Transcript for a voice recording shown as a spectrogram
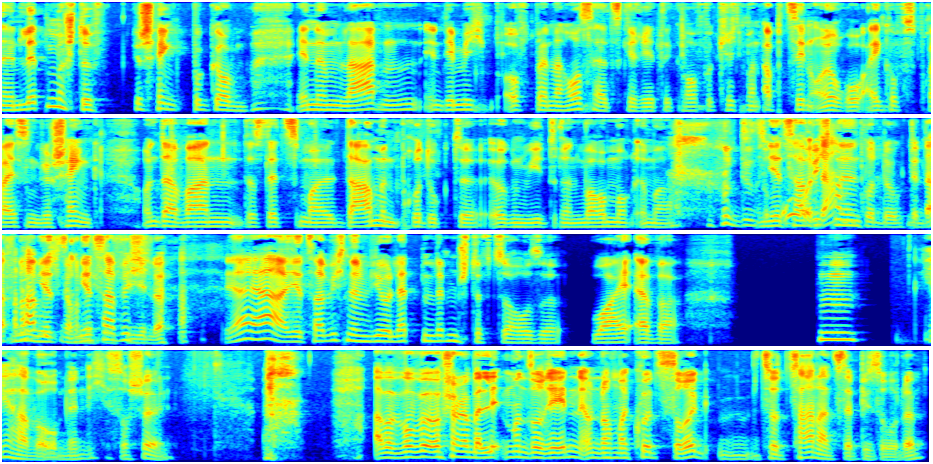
einen Lippenstift geschenkt bekommen. In einem Laden, in dem ich oft meine Haushaltsgeräte kaufe, kriegt man ab 10 Euro Einkaufspreis ein Geschenk. Und da waren das letzte Mal Damenprodukte irgendwie drin, warum auch immer. Und du so, Und jetzt oh, habe ich einen- Damenprodukte, davon habe ich jetzt- noch jetzt nicht so hab ich- viele. Ja, ja, jetzt habe ich einen violetten Lippenstift zu Hause. Why ever? Hm. Ja, warum denn nicht? Ist doch schön. Aber wo wir auch schon über Lippen und so reden und nochmal kurz zurück zur Zahnarzt-Episode.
